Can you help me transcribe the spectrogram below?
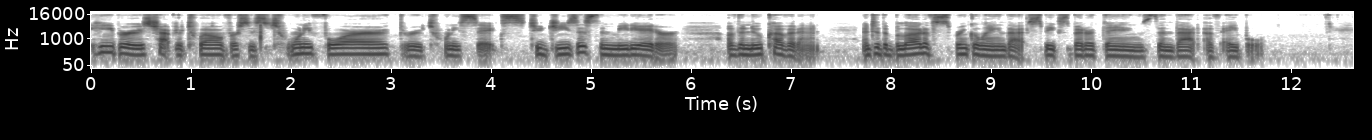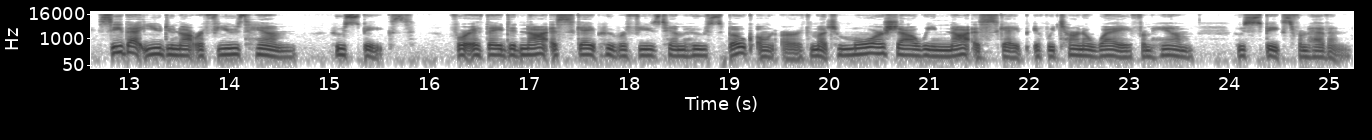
Hebrews chapter 12, verses 24 through 26. To Jesus, the mediator of the new covenant, and to the blood of sprinkling that speaks better things than that of Abel. See that you do not refuse him who speaks. For if they did not escape who refused him who spoke on earth, much more shall we not escape if we turn away from him who speaks from heaven,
